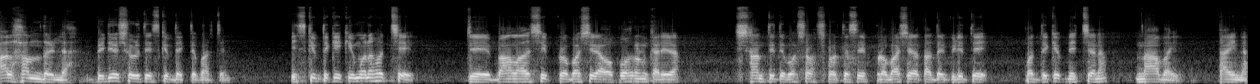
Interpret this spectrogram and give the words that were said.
আলহামদুলিল্লাহ ভিডিও শুরুতে স্ক্রিপ্ট দেখতে পাচ্ছেন স্ক্রিপ্ট দেখে কি মনে হচ্ছে? যে বাংলাদেশি প্রবাসীরা, অপহরণকারীরা শান্তিতে বসবাস করতেছে, প্রবাসীরা তাদের বিরুদ্ধে পদক্ষেপ নিচ্ছে না। না ভাই, তাই না।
